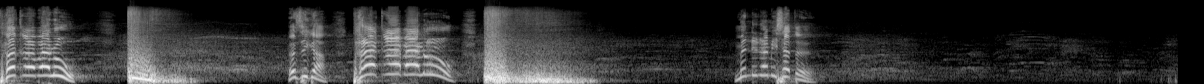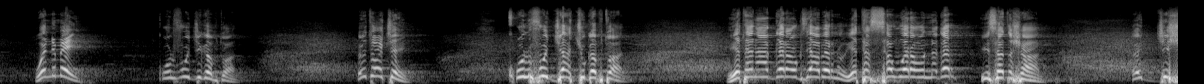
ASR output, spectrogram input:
ተቀበሉ። እዚህ ጋር ተቀበሉ። ምንድን ነው የሚሰጥ? ወንድሜ ቁልፉ እጅ ገብቷል። እህቶቼ ቁልፉ እጃችሁ ገብቷል። የተናገረው እግዚአብሔር ነው። የተሰወረውን ነገር ይሰጥሻል። እጅሽ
